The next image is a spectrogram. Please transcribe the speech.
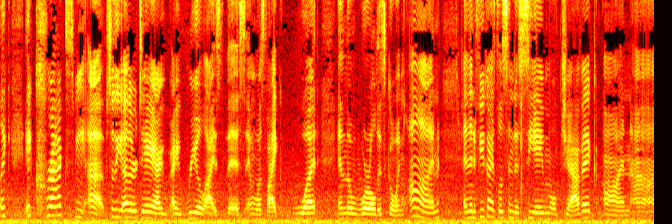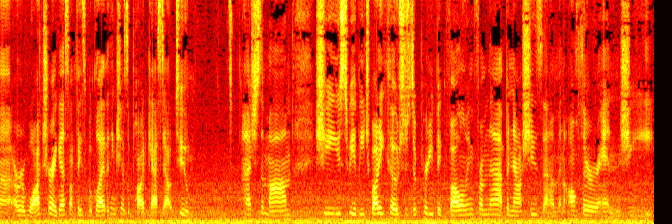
Like, it cracks me up. So the other day, I, I realized this and was like, what in the world is going on? And then if you guys listen to C.A. Muljavic on, uh, or watch her, I guess, on Facebook Live, I think she has a podcast out too. Uh, she's a mom. She used to be a Beachbody coach. She's a pretty big following from that, but now she's um, an author and she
